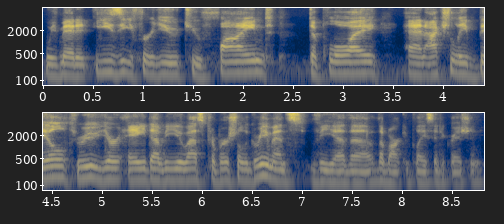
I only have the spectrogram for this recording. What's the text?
We've made it easy for you to find, deploy, and actually build through your AWS commercial agreements via the, the marketplace integration.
